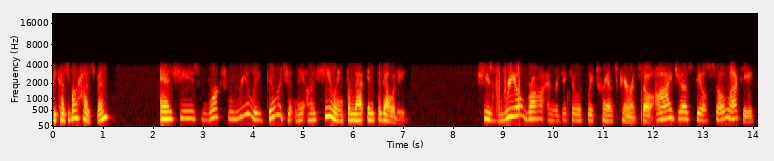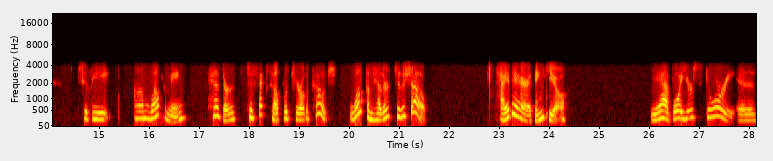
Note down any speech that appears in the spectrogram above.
because of her husband. And she's worked really diligently on healing from that infidelity. She's real, raw, and ridiculously transparent. So I just feel so lucky to be um, welcoming Heather to Sex Help with Carol the Coach. Welcome, Heather, to the show. Hi there. Thank you. Yeah, boy, your story is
